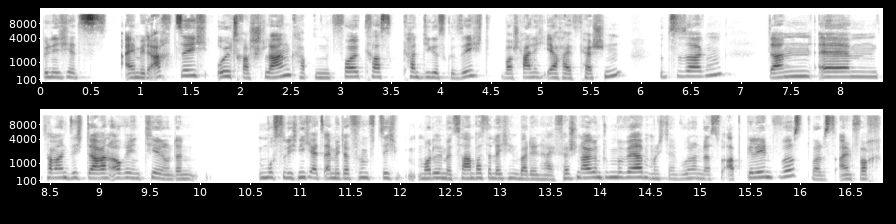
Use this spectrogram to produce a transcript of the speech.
Bin ich jetzt 1,80 Meter, ultra schlank, habe ein voll krass kantiges Gesicht, wahrscheinlich eher High Fashion sozusagen, dann ähm, kann man sich daran orientieren und dann musst du dich nicht als 1,50 Meter Model mit Zahnpasta-Lächeln bei den High-Fashion-Agenturen bewerben und dich dann wundern, dass du abgelehnt wirst, weil es einfach,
